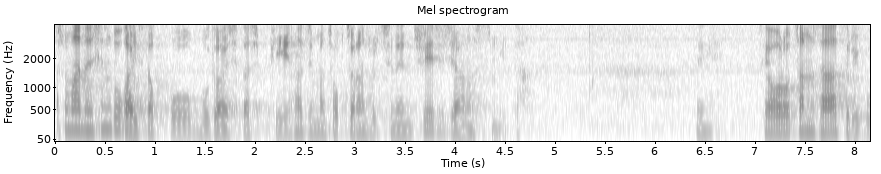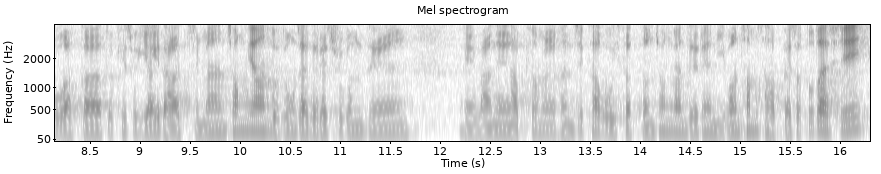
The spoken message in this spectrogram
수많은 신고가 있었고 모두 아시다시피 하지만 적절한 조치는 취해지지 않았습니다. 네, 세월호 참사 그리고 아까도 계속 이야기 나왔지만 청년 노동자들의 죽음 등 예, 많은 아픔을 간직하고 있었던 청년들은 이번 참사 앞에서 또다시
